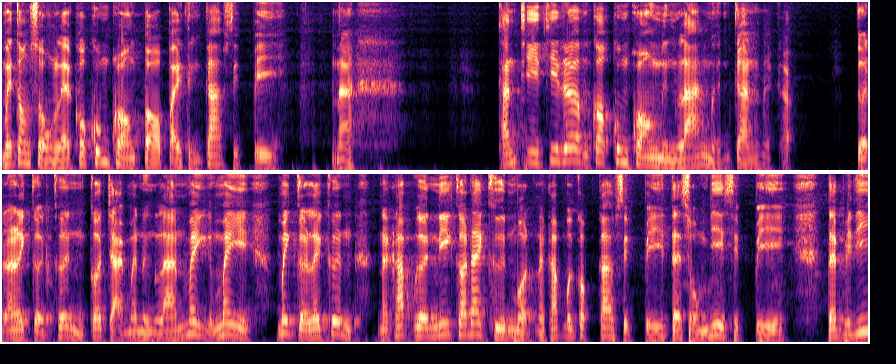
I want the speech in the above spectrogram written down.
ไม่ต้องส่งแล้วก็คุ้มครองต่อไปถึง 90 ปีนะทันทีที่เริ่มก็คุ้มครอง 1 ล้านเหมือนกันนะครับ เกิดอะไรเกิดขึ้นก็จ่ายมา 1 ล้านไม่ไม่ไม่เกิดอะไรขึ้นนะครับเงินนี้ก็ได้คืนหมดนะครับเมื่อครบ 90 ปี แต่ส่ง 20 ปี แต่ปีที่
